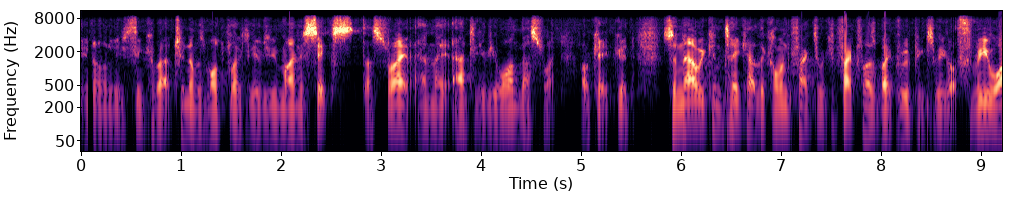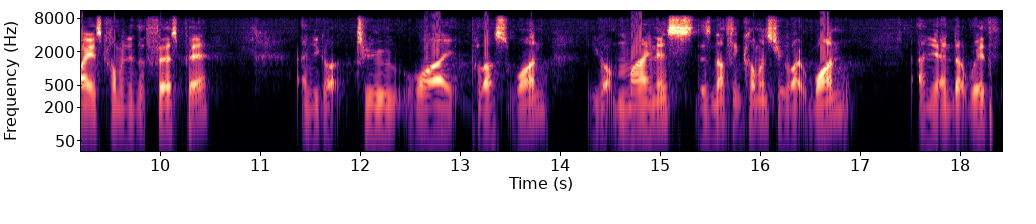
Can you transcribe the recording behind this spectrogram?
you know, you think about two numbers multiplied to give you minus 6, that's right, and they add to give you 1, that's right. Okay, good. So now we can take out the common factor. We can factorize by grouping. So we got 3y is common in the first pair, and you got 2y plus 1. You got minus, there's nothing common, so you write 1, and you end up with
